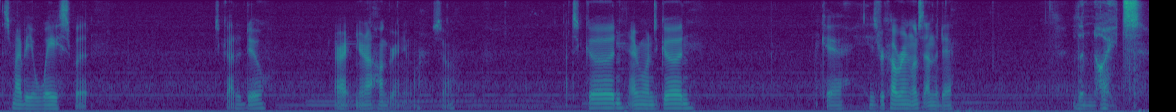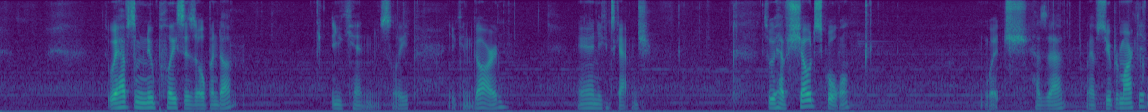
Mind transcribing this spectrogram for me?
This might be a waste, but it's gotta do. Alright, you're not hungry anymore, so that's good. Everyone's good. Okay, he's recovering. Let's end the day. The night. So we have some new places opened up. You can sleep, you can guard, and you can scavenge. So we have Shelled School, which has that. We have Supermarket,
